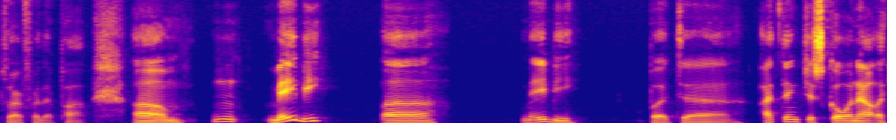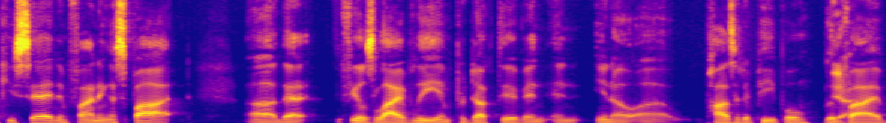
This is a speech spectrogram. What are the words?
sorry for that pop. Um, maybe, uh, maybe, but uh, I think just going out, like you said, and finding a spot uh, that feels lively and productive, and and you know, uh, positive people, good Yeah. vibe.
